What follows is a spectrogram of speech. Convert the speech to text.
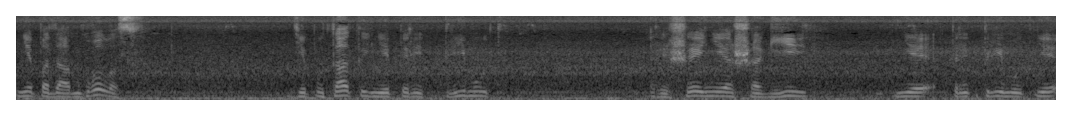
не подам голос, депутаты не предпримут решения, шаги, не предпримут не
